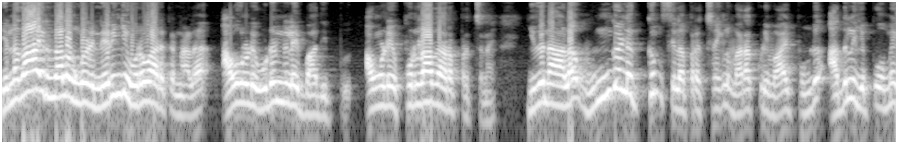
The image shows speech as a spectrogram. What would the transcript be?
என்னதான் இருந்தாலும் உங்களுடைய நெருங்கிய உறவாக இருக்கிறனால அவங்களுடைய உடல்நிலை பாதிப்பு அவங்களுடைய பொருளாதார பிரச்சனை இதனால உங்களுக்கும் சில பிரச்சனைகள் வரக்கூடிய வாய்ப்பு உண்டு. அதில் எப்பவுமே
